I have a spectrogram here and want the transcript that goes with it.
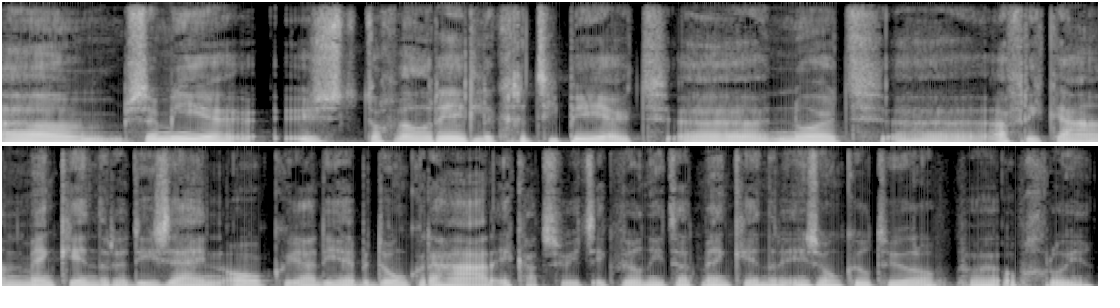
Um, Samir is toch wel redelijk getypeerd uh, Noord-Afrikaan. mijn kinderen die zijn ook, ja, die hebben donkere haren. Ik had zoiets, ik wil niet dat mijn kinderen in zo'n cultuur op, uh, opgroeien.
